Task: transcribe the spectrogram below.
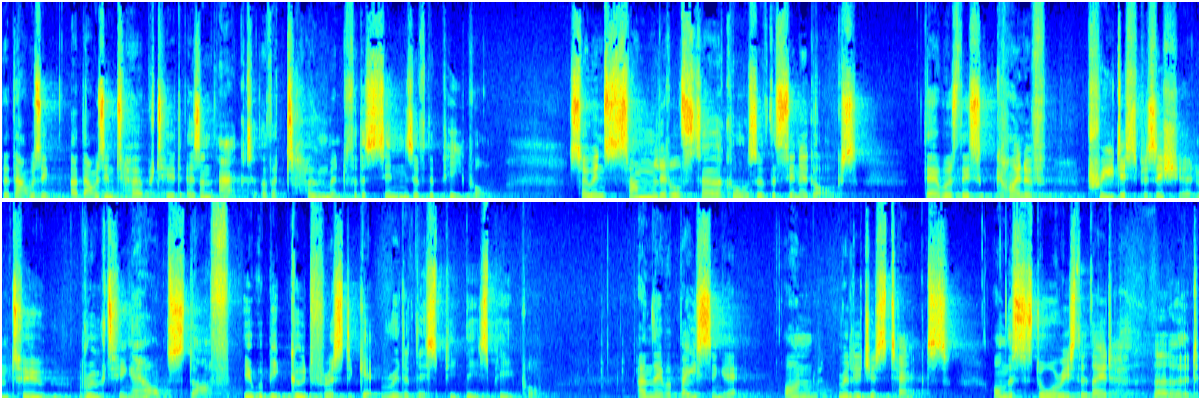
that that was, uh, that was interpreted as an act of atonement for the sins of the people. So, in some little circles of the synagogues, there was this kind of predisposition to rooting out stuff. It would be good for us to get rid of this, these people. And they were basing it on religious texts, on the stories that they had heard,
